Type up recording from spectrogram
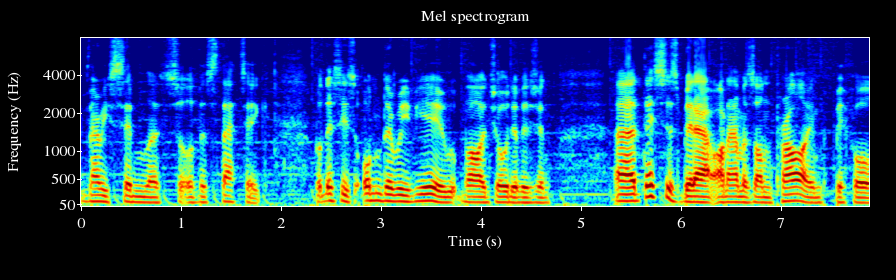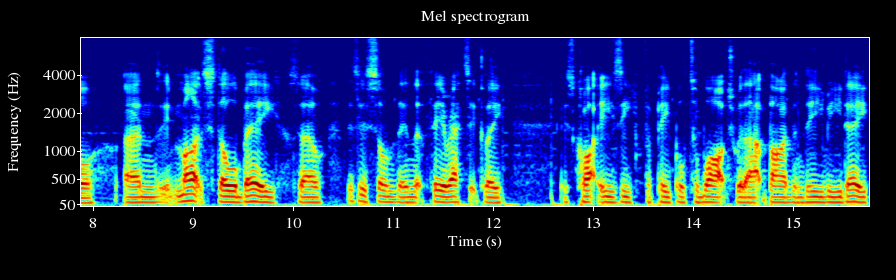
very similar sort of aesthetic. But this is under review by Joy Division. Uh, this has been out on Amazon Prime before and it might still be. So this is something that theoretically is quite easy for people to watch without buying the DVD.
